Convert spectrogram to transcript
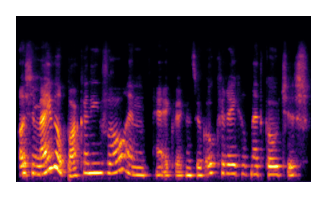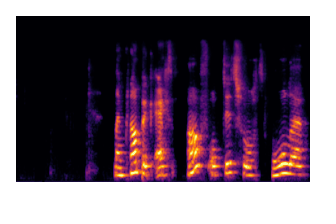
Als je mij wil pakken in ieder geval, en hè, ik werk natuurlijk ook geregeld met coaches, dan knap ik echt af op dit soort holle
